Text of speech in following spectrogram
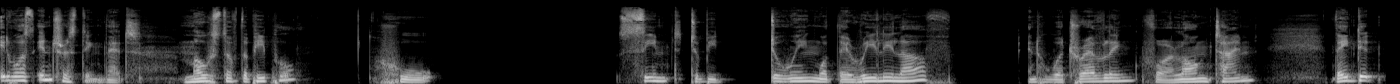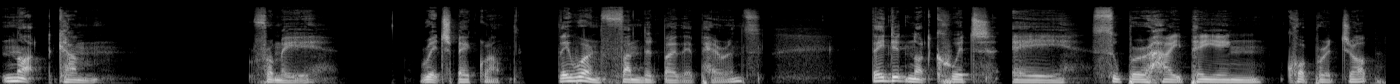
it was interesting that most of the people who seemed to be doing what they really love and who were traveling for a long time, they did not come from a rich background. They weren't funded by their parents. They did not quit a super high paying corporate job.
